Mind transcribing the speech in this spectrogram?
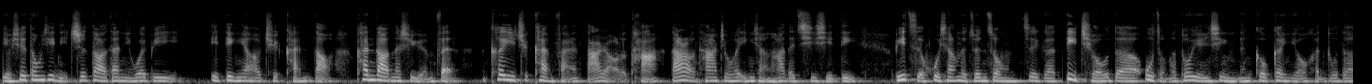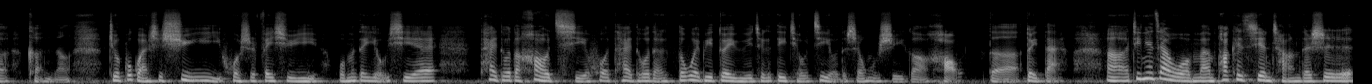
有些东西你知道，但你未必。一定要去看到，看到那是缘分。刻意去看，反而打扰了它，打扰它就会影响它的栖息地。彼此互相的尊重，这个地球的物种的多元性能够更有很多的可能。就不管是蓄意或是非蓄意，我们的有些太多的好奇或太多的，都未必对于这个地球既有的生物是一个好的对待，呃，今天在我们 Podcast 现场的是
